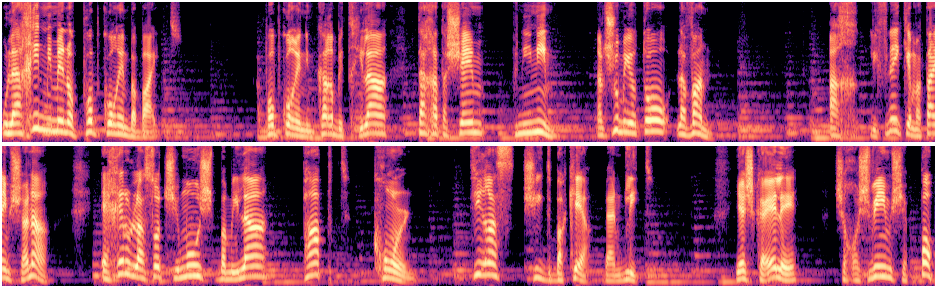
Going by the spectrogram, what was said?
ולהכין ממנו פופקורן בבית. הפופקורן נמכר בתחילה תחת השם פנינים, על שום היותו לבן. אך לפני כ-200 שנה החלו לעשות שימוש במילה popped corn, תירס שהתבקע באנגלית. יש כאלה שחושבים שפופ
